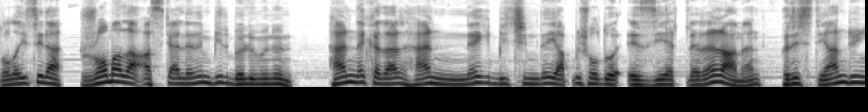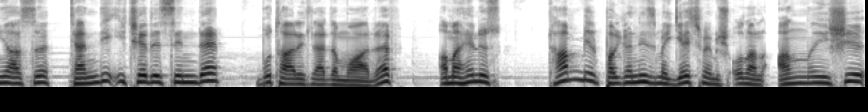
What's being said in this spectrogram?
Dolayısıyla Romalı askerlerin bir bölümünün her ne kadar her ne biçimde yapmış olduğu eziyetlere rağmen Hristiyan dünyası kendi içerisinde bu tarihlerde muharref ama henüz tam bir paganizme geçmemiş olan anlayışı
